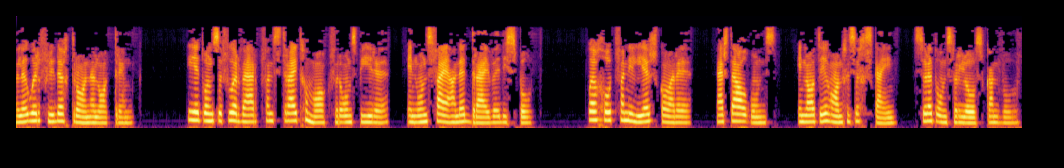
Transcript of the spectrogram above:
hulle oorvloedig trane laat drink. Hy het ons een voorwerp van strijd gemaakt voor ons bieren, en ons vijanden drijven die spot. O God van die leerskare, herstel ons, en laat uw aangezicht skyn, zodat ons verloos kan worden.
